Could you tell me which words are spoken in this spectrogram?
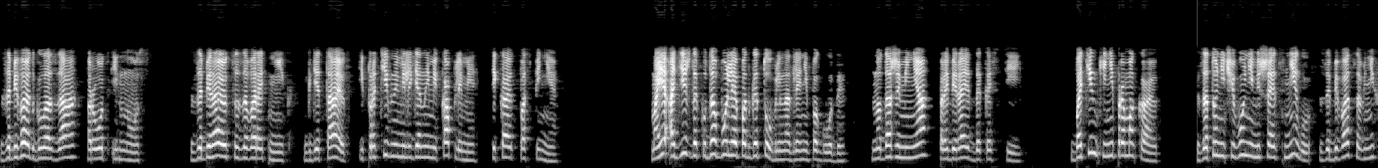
Забивают глаза, рот и нос, забираются за воротник, где тают и противными ледяными каплями стекают по спине, Моя одежда куда более подготовлена для непогоды, но даже меня пробирает до костей. Ботинки не промокают, зато ничего не мешает снегу забиваться в них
